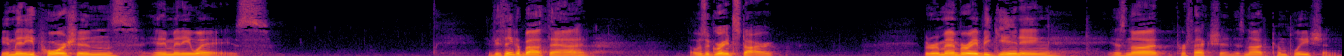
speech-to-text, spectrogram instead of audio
in many portions, and in many ways. If you think about that, that was a great start. But remember, a beginning is not perfection, is not completion.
